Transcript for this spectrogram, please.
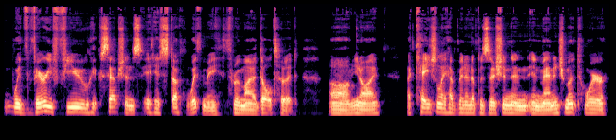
with very few exceptions, it has stuck with me through my adulthood. Um, you know, I occasionally have been in a position in, in management where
